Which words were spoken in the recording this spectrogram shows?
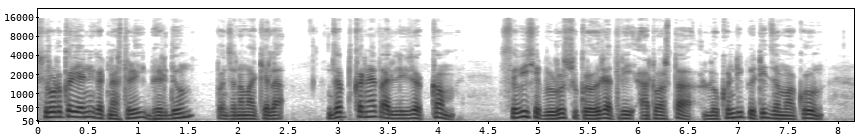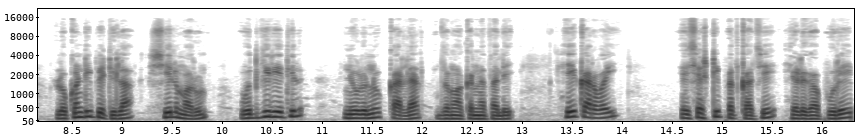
सुरोडकर यांनी घटनास्थळी भेट देऊन पंचनामा केला. जप्त करण्यात आलेली रक्कम सव्वीस एप्रिल रोज शुक्रवारी रात्री आठ वाजता लोखंडी पेटीत जमा करून लोखंडी पेटीला शील मारून उदगीर येथील निवडणूक कार्यालयात जमा करण्यात आली. ही कारवाई एस एस टी पथकाचे Hedgapure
